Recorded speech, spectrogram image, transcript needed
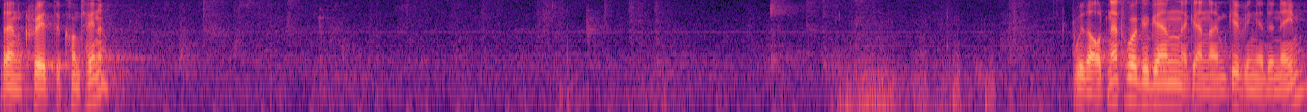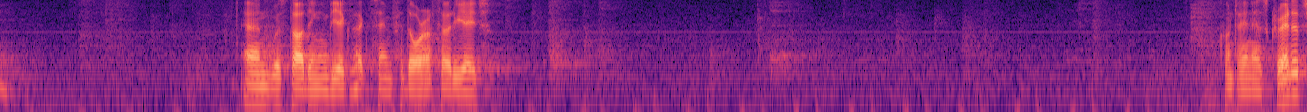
Then create the container. Without network again, again, I'm giving it a name. And we're starting the exact same Fedora 38. Container is created.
